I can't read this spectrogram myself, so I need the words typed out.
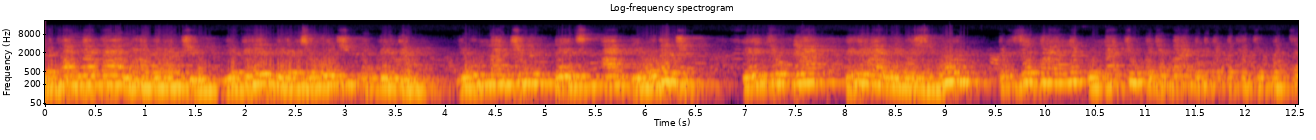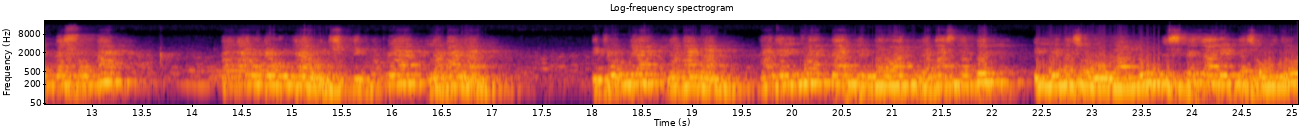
ለታላቋ ለሀገራችን የብሔር ብሔረሰቦች መገኛ የሁላችንም ቤት አምድ የሆነች የኢትዮጵያን ብሔራዊ መዝሙር እንዘምራለን። ሁላችሁም መጀመሪያ እንደተቀመጣችሁበት ተነሱና በአውደ ውጊያዎች ኢትዮጵያን ለማዳን ኢትዮጵያን ለማዳን ሀገሪቷን ዳር ድንበሯን ለማስጠበቅ እየተሰዉ ላሉ እስከ ዛሬም ተሰውተው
